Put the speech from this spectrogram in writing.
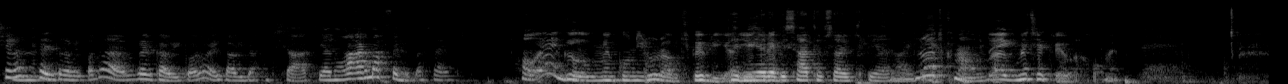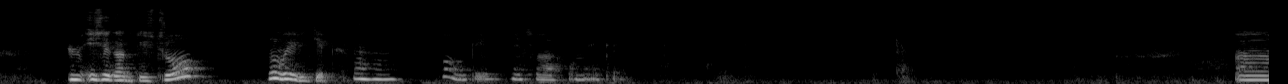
შენ რომ თელი დღე ვიყო და ვერ გავიგო რომ აი გავიდა 5 საათი ანუ არ მახსენდება საერთოდ. ხო ეგ მე მგონი რომ რა ვიცი ბევრია ეგ. ბედნიერების საათებს არ ითვლიან აი. რა თქმა უნდა აი მეც ეგრე ვარ ხოლმე ისე გაგდის დრო რომ ვერ იგებ. აჰა. ხო კი მეც ვარ ხოლმე ეგრე. აა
